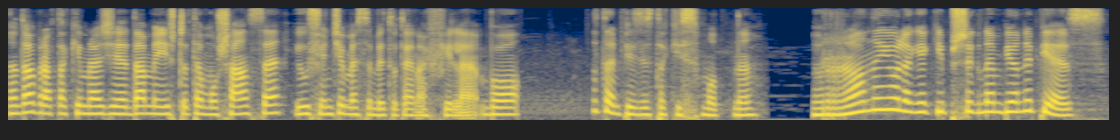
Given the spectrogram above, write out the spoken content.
No dobra, w takim razie damy jeszcze temu szansę i usiądziemy sobie tutaj na chwilę, bo to ten pies jest taki smutny. Rany Julek, jaki przygnębiony pies.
